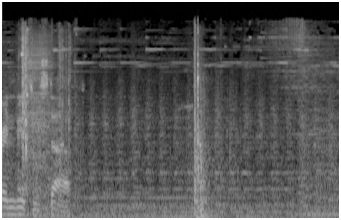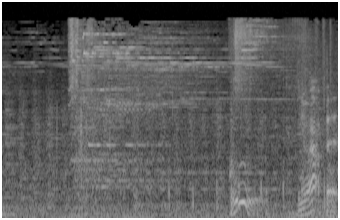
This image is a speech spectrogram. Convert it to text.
Back here and do some stuff. Ooh, new outfit.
